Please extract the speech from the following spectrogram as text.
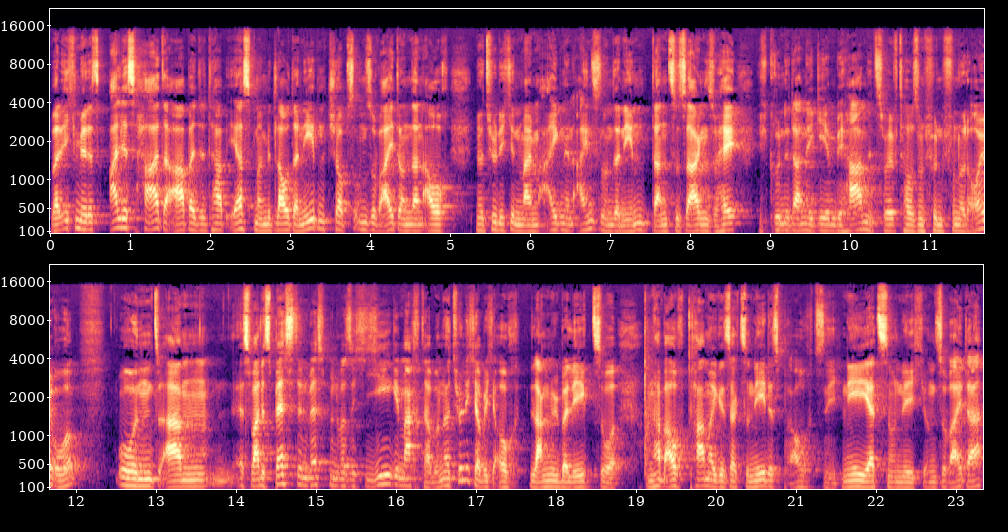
weil ich mir das alles hart erarbeitet habe, erstmal mit lauter Nebenjobs und so weiter und dann auch natürlich in meinem eigenen Einzelunternehmen dann zu sagen, so hey, ich gründe dann eine GmbH mit 12.500 Euro. Und ähm, es war das beste Investment, was ich je gemacht habe. Und natürlich habe ich auch lange überlegt so und habe auch ein paar Mal gesagt, so nee, das braucht's nicht, nee, jetzt noch nicht und so weiter.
